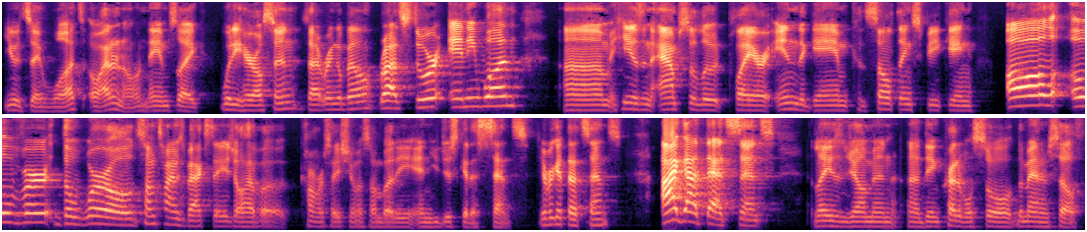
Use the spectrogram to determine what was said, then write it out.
you would say, What? Oh, I don't know. Names like Woody Harrelson. Does that ring a bell? Rod Stewart? Anyone? Um, he is an absolute player in the game, consulting, speaking, all over the world. Sometimes backstage, I'll have a conversation with somebody and you just get a sense. You ever get that sense? I got that sense, ladies and gentlemen. Uh, the incredible soul, the man himself,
